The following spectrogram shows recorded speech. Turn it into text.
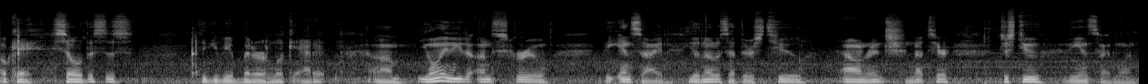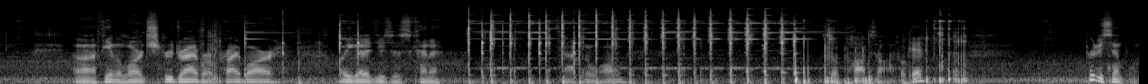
Okay, so this is to give you a better look at it. Um, you only need to unscrew the inside. You'll notice that there's two Allen wrench nuts here. Just do the inside one. Uh, if you have a large screwdriver or a pry bar, all you gotta do is just kind of tap it along so it pops off, okay? Pretty simple.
